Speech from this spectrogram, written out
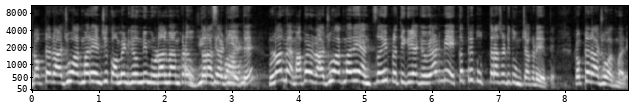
डॉक्टर राजू वाघमारे यांची कॉमेंट घेऊन मी मृणाल मॅमकडे उत्तरासाठी. येते मृणाल मॅम आपण राजू वाघमारे यांचंही प्रतिक्रिया घेऊया आणि मी एकत्रित उत्तरासाठी तुमच्याकडे येते डॉक्टर राजू वाघमारे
